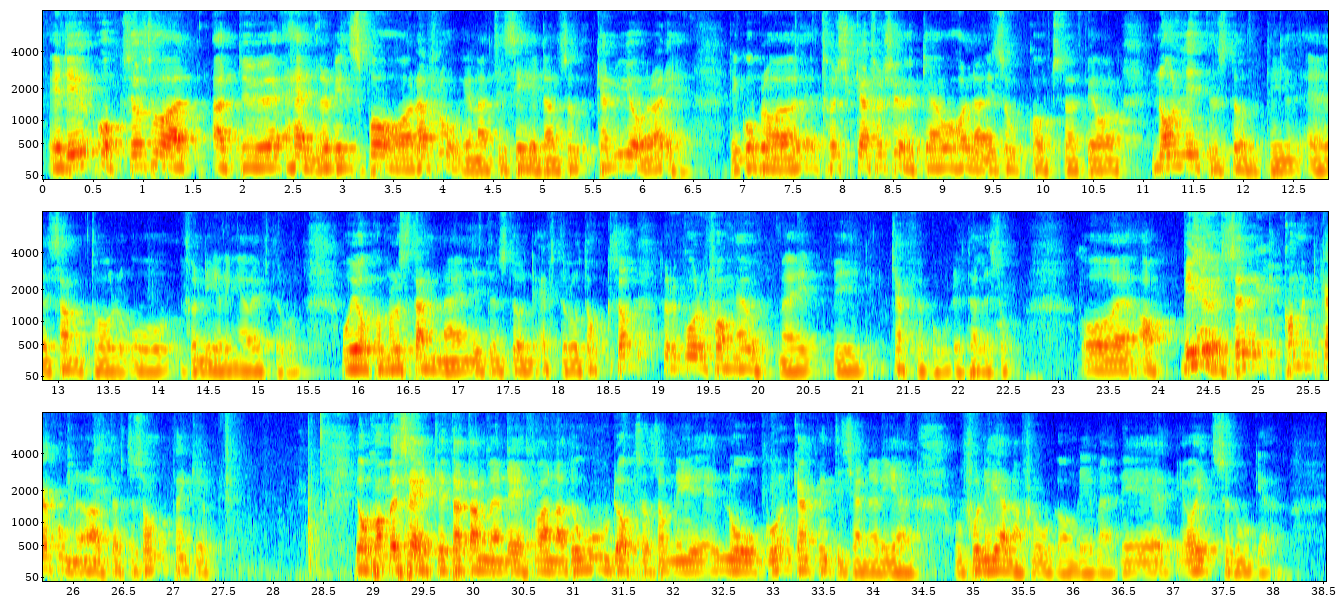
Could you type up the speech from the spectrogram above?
Är det också så att, att du hellre vill spara frågorna till sedan så kan du göra det. Det går bra. Jag ska försöka att hålla det så kort så att vi har någon liten stund till eh, samtal och funderingar efteråt. Och jag kommer att stanna en liten stund efteråt också, så det går att fånga upp mig vid kaffebordet eller så. Och eh, ja, vi löser kommunikationen allt eftersom, tänker jag. Jag kommer säkert att använda ett och annat ord också som ni, någon kanske inte känner igen. Och får ni gärna fråga om det med. Det är, jag är inte så noga.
